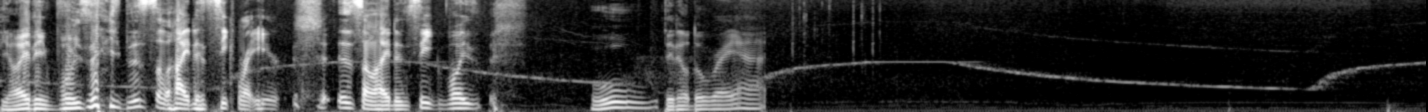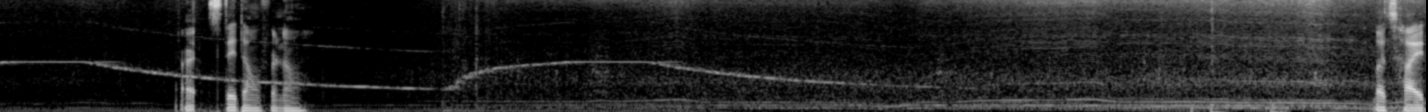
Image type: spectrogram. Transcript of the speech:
Be hiding, boys. this is some hide and seek right here. this is some hide and seek, boys. Ooh, they don't know where I at. Alright, stay down for now. Let's hide.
